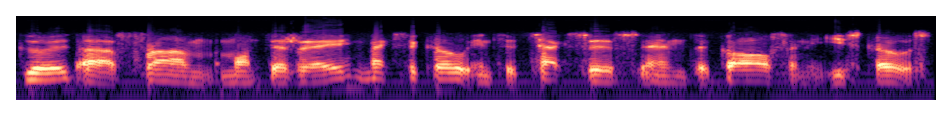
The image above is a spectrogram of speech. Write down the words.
goods uh, from Monterrey, Mexico, into Texas and the Gulf and the East Coast.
